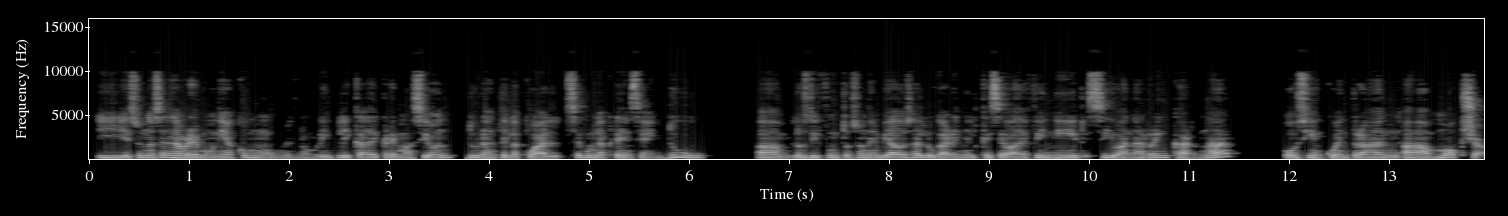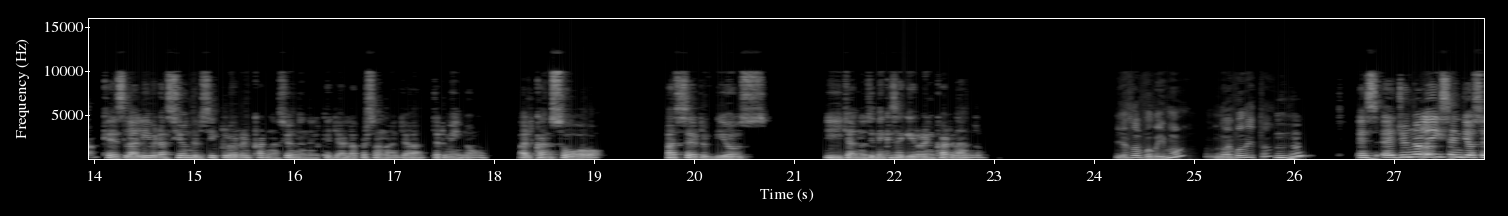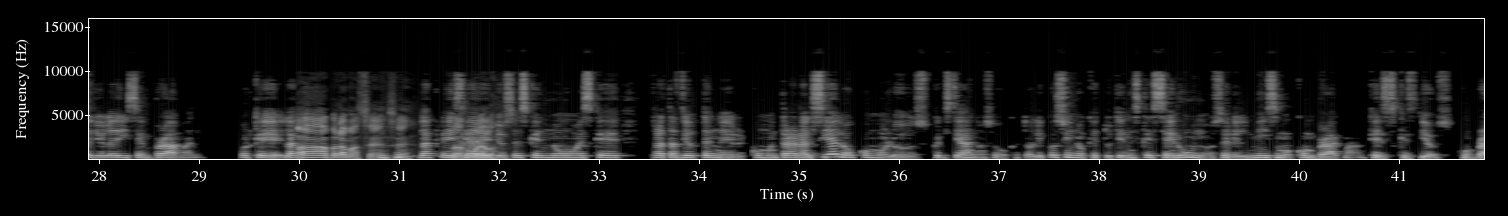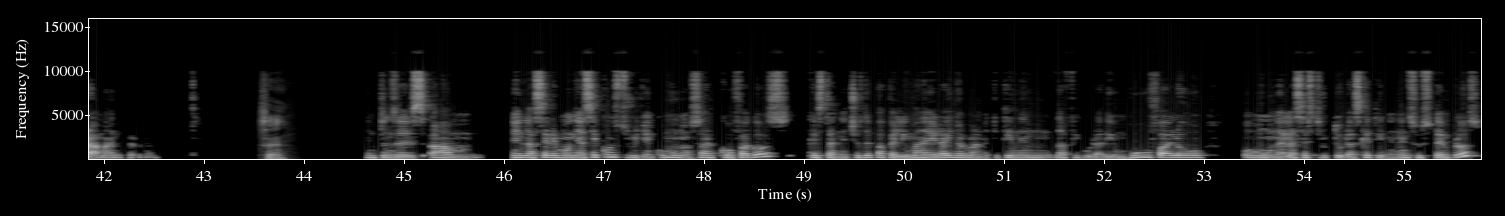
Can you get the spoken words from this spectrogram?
Y es una ceremonia, como el nombre implica, de cremación, durante la cual, según la creencia hindú, los difuntos son enviados al lugar en el que se va a definir si van a reencarnar o si encuentran a moksha, que es la liberación del ciclo de reencarnación en el que ya la persona ya terminó, alcanzó a ser Dios y ya no tiene que seguir reencarnando. ¿Y eso es budismo? ¿No es budista? Es, ellos no le Ah. dicen Dios, ellos le dicen Brahman, porque la, Ah, Brahma, sí, sí. la creencia de ellos es que no es que tratas de obtener como entrar al cielo como los cristianos o católicos, sino que tú tienes que ser uno, ser el mismo con Brahman, que es, que es Dios, con Brahman, perdón. Sí. Entonces, am, en la ceremonia se construyen como unos sarcófagos que están hechos de papel y madera y normalmente tienen la figura de un búfalo o una de las estructuras que tienen en sus templos.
